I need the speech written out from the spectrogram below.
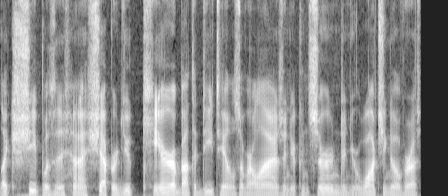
like sheep with a, a, shepherd. You care about the details of our lives, and you're concerned and you're watching over us.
